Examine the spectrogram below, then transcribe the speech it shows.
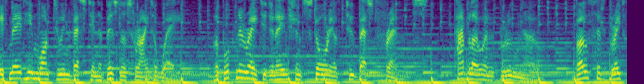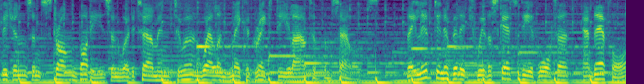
It made him want to invest in a business right away. The book narrated an ancient story of two best friends, Pablo and Bruno. Both had great visions and strong bodies and were determined to earn well and make a great deal out of themselves. They lived in a village with a scarcity of water, and therefore,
